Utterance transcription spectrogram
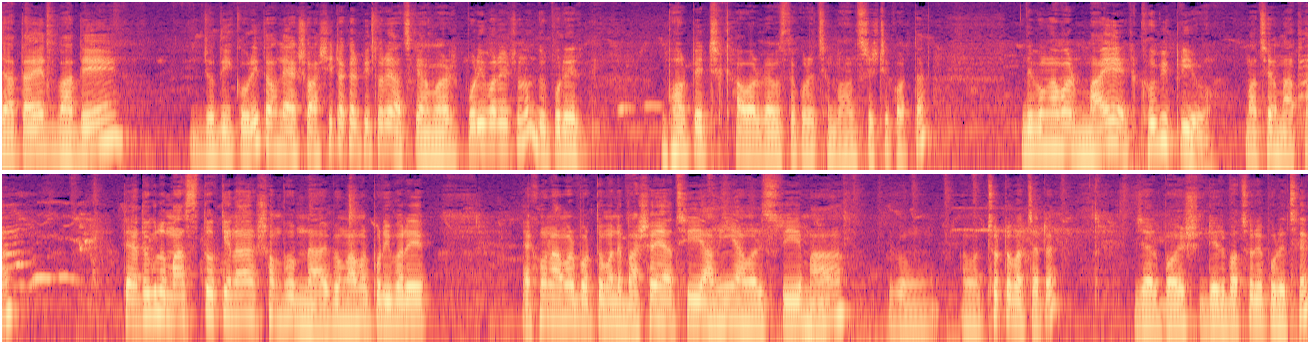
যাতায়াত বাদে যদি করি তাহলে একশো আশি টাকার ভিতরে আজকে আমার পরিবারের জন্য দুপুরের ভরপেট খাওয়ার ব্যবস্থা করেছেন মহান সৃষ্টিকর্তা। এবং আমার মায়ের খুবই প্রিয় মাছের মাথা। তো এতগুলো মাছ তো কেনা সম্ভব না এবং আমার পরিবারে এখন আমার বর্তমানে বাসায় আছি আমি, আমার স্ত্রী, মা এবং আমার ছোট্ট বাচ্চাটা, যার বয়স দেড় বছরে পড়েছে।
